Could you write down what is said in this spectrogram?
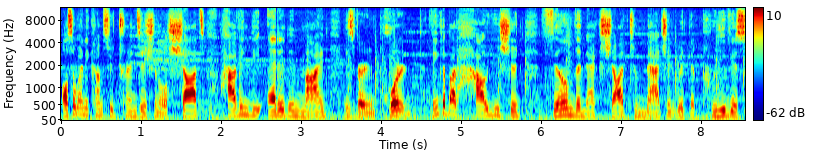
Also, when it comes to transitional shots, having the edit in mind is very important. Think about how you should film the next shot to match it with the previous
